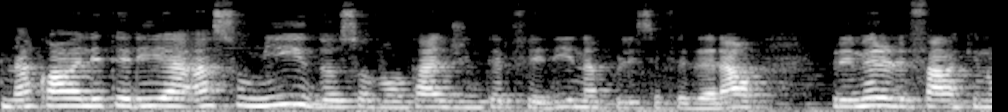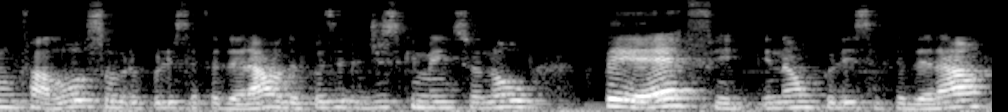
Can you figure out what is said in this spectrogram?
na qual ele teria assumido a sua vontade de interferir na Polícia Federal. Primeiro ele fala que não falou sobre a Polícia Federal, depois ele diz que mencionou PF e não Polícia Federal.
